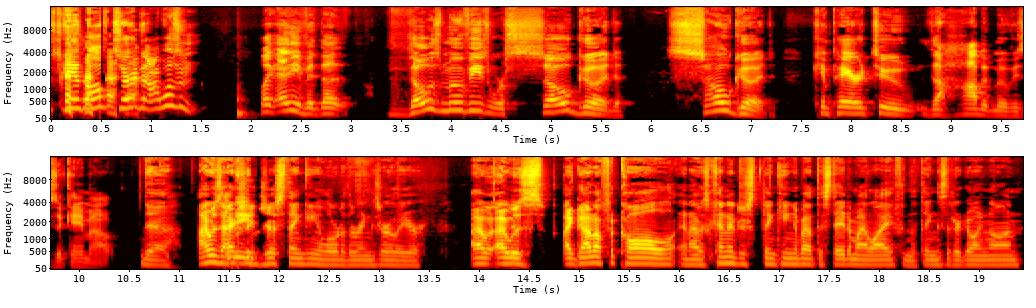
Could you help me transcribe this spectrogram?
Gandalf, sir. I wasn't like any of it. The those movies were so good, so good compared to the Hobbit movies that came out. Yeah, I was I actually mean- just thinking of Lord of the Rings earlier. I, I was I got off a call and I was kind of just thinking about the state of my life and the things that are going on.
